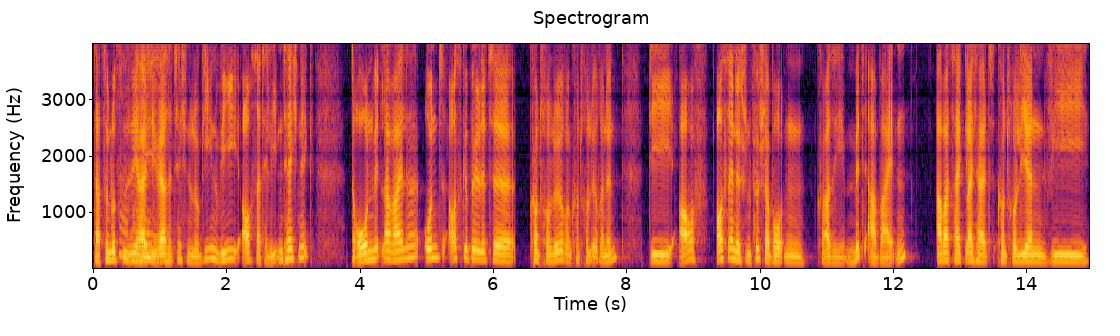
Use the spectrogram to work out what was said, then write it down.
Dazu nutzen sie halt Okay. diverse Technologien wie auch Satellitentechnik, Drohnen mittlerweile und ausgebildete Kontrolleure und Kontrolleurinnen, die auf ausländischen Fischerbooten quasi mitarbeiten, aber zeitgleich halt kontrollieren, wie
